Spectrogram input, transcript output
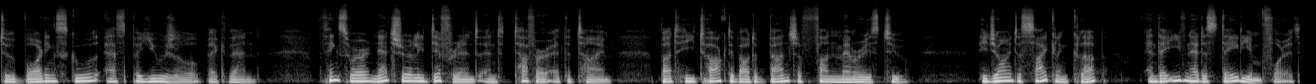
to a boarding school as per usual back then. Things were naturally different and tougher at the time, but he talked about a bunch of fun memories too. He joined a cycling club and they even had a stadium for it,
